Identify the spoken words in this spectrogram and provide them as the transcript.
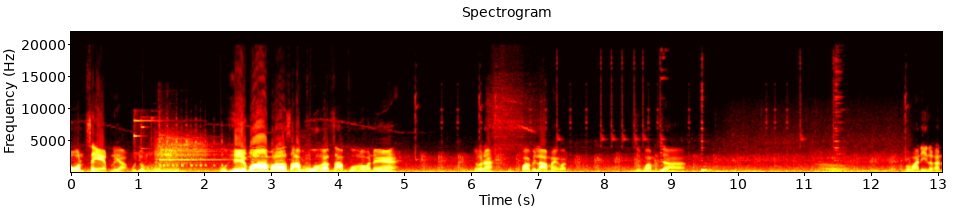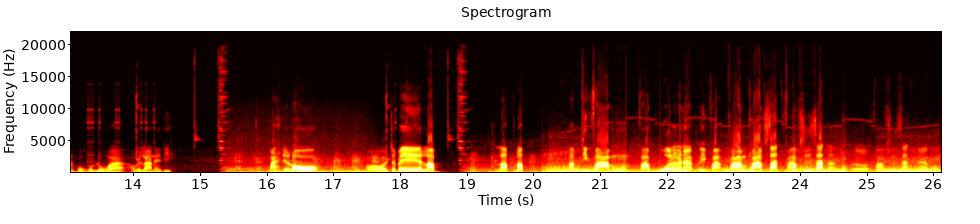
ร้อนแสบเลยอะคุณผู้ชมโอเคมามาสามพ่วงครับสามพ่วงครับวันนี้ ดี๋ยวนะ ผมปรับเวลาใหม่ก่อน รู้สึกว่ามันจะเอ่อประมาณนี้แล้วกันผมก็ไม่รู้ว่าเอาเวลาไหนดีไปเดี๋ยวเราเอ่อจะไปรับรับรับรับที่ฟาร์มฟาร์มวัวแล้วกันนะเอ้ยฟาร์ฟาร์มฟาร์มสัตว์ฟาร์มซื้อสัตว์อะเออฟาร์มซื้อสัตว์นะผม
